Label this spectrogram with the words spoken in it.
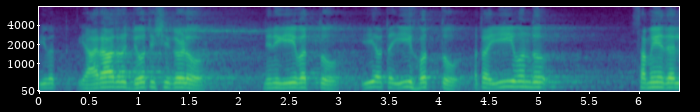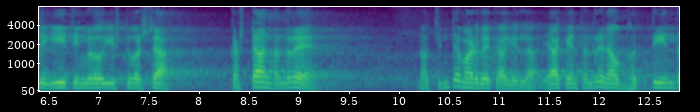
ಇವತ್ತು ಯಾರಾದರೂ ಜ್ಯೋತಿಷಿಗಳು ನಿನಗೆ ಇವತ್ತು ಇವತ್ತು ಈ ಹೊತ್ತು, ಅಥವಾ ಈ ಒಂದು ಸಮಯದಲ್ಲಿ ಈ ತಿಂಗಳು, ಇಷ್ಟು ವರ್ಷ ಕಷ್ಟ ಅಂತಂದರೆ ನಾವು ಚಿಂತೆ ಮಾಡಬೇಕಾಗಿಲ್ಲ. ಯಾಕೆ ಅಂತಂದರೆ ನಾವು ಭಕ್ತಿಯಿಂದ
